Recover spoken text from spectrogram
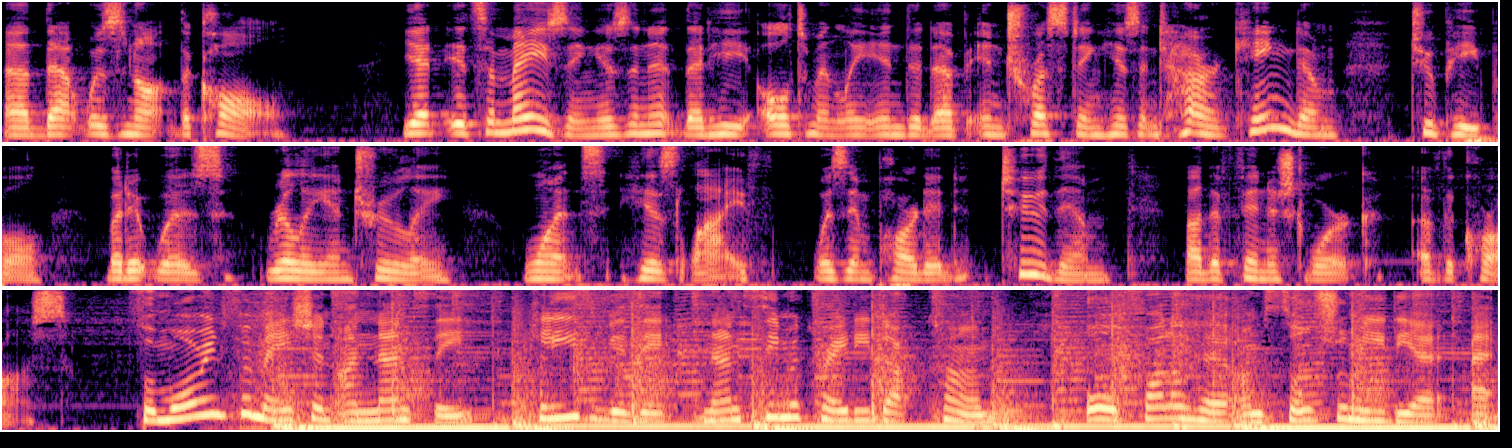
Uh, that was not the call. Yet it's amazing, isn't it, that he ultimately ended up entrusting his entire kingdom to people, but it was really and truly once his life was imparted to them by the finished work of the cross. For more information on Nancy, please visit nancymccready.com or follow her on social media at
